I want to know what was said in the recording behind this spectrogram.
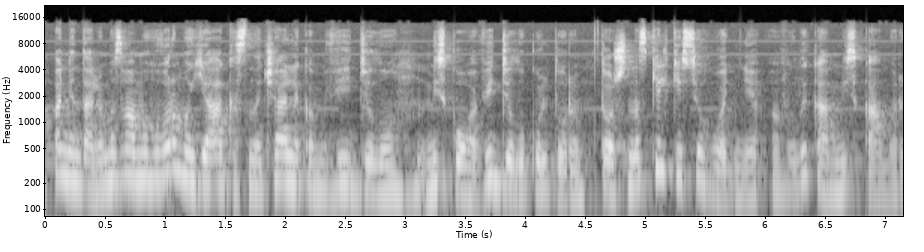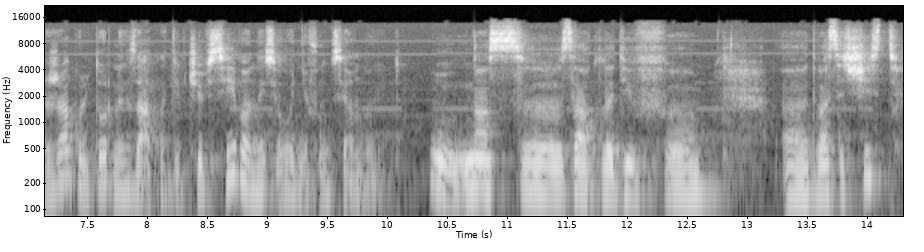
Пані Далю, ми з вами говоримо як з начальником відділу міського відділу культури. Тож наскільки сьогодні велика міська мережа культурних закладів? Чи всі вони сьогодні функціонують? Ну, У нас е, закладів е, е, 26.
